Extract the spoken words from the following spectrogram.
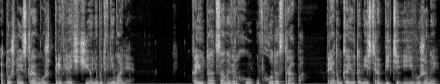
а то, что искра может привлечь чье-нибудь внимание. Каюта отца наверху у входа с трапа, рядом каюта мистера Битти и его жены.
